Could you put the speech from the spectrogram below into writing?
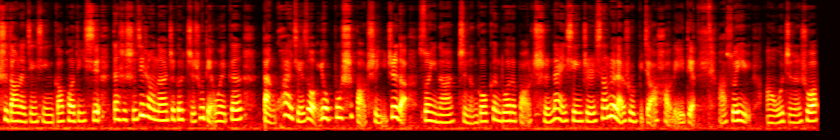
适当的进行高抛低。但是实际上呢，这个指数点位跟板块节奏又不是保持一致的，所以呢，只能够更多的保持耐心，这是相对来说比较好的一点啊。所以啊，我只能说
